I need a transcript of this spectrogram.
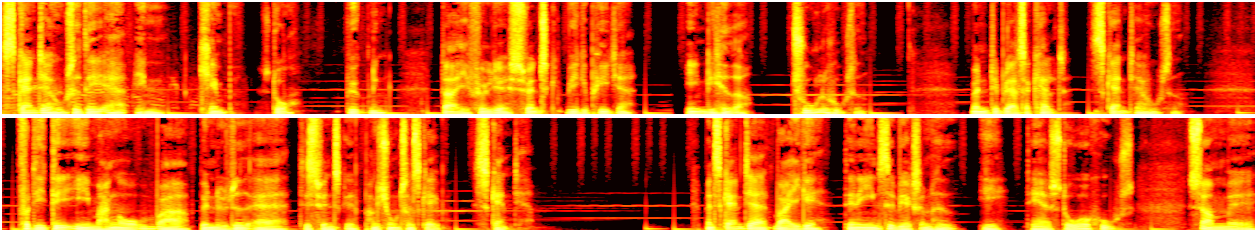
Skandiahuset det er en kæmpe stor bygning, der ifølge svensk Wikipedia egentlig hedder Tulehuset. Men det bliver altså kaldt Skandiahuset, fordi det i mange år var benyttet af det svenske pensionsselskab Skandia. Men Skandia var ikke den eneste virksomhed i det her store hus, som øh,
